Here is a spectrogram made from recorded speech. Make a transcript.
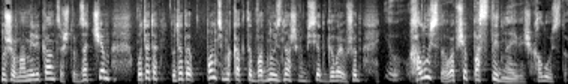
Ну что, мы американцы, что ли? Зачем вот это, вот это, помните, мы как-то в одной из наших бесед говорили, что э, халуйство вообще постыдная вещь, халуйство.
